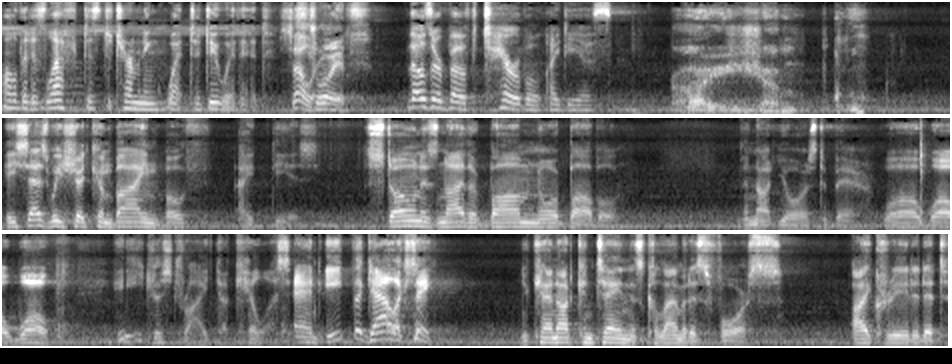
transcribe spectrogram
All that is left is determining what to do with it. sell it. Destroy it. Those are both terrible ideas. He says we should combine both ideas. Stone is neither bomb nor bauble, and not yours to bear. Whoa, whoa, whoa. He just tried to kill us and eat the galaxy. You cannot contain this calamitous force. I created it.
